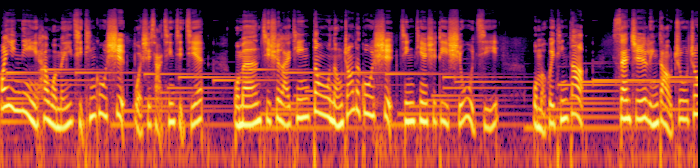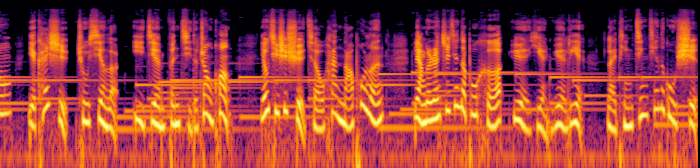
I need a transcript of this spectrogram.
欢迎你和我们一起听故事。我是小青姐姐，我们继续来听《动物农庄》的故事。今天是第十五集，我们会听到三只领导猪中也开始出现了意见分歧的状况，尤其是雪球和拿破仑两个人之间的不和越演越烈。来听今天的故事。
